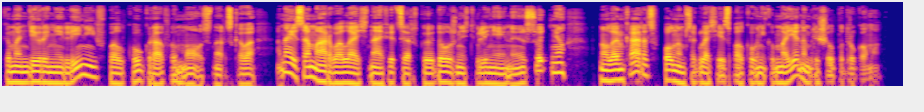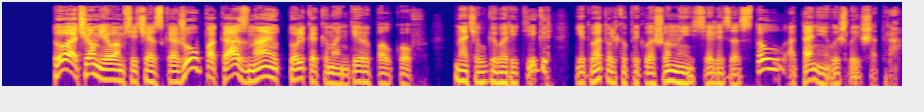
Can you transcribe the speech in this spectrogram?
командирами линий в полку графа Моснерского. Она и сама рвалась на офицерскую должность в линейную сотню, Но Ленкарас в полном согласии с полковником Маеном решил по-другому. То, о чем я вам сейчас скажу, пока знают только командиры полков. Начал говорить Игорь, едва только приглашенные сели за стол, а Таня вышла из шатра.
